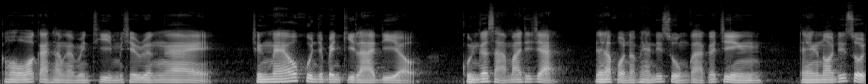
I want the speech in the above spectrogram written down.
ก็เพราะว่าการทำงานเป็นทีมไม่ใช่เรื่องง่าย ถึงแม้ว่าคุณจะเป็นกีฬาเดี่ยว คุณก็สามารถที่จะได้รับผลตอบแทนที่สูงกว่าก็จริง แต่อย่างน้อยที่สุด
